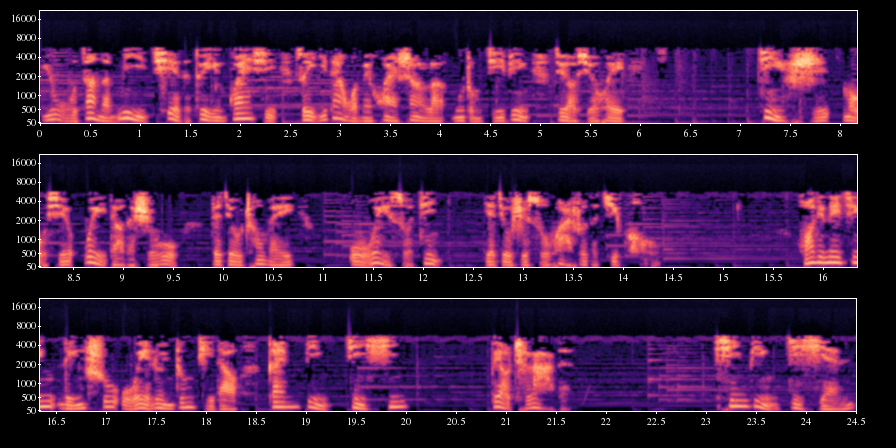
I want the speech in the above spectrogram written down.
与五脏的密切的对应关系，所以一旦我们患上了某种疾病，就要学会进食某些味道的食物，这就称为五味所禁，也就是俗话说的忌口。黄帝内经灵枢五味论中提到，肝病忌辛，不要吃辣的；心病忌咸，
